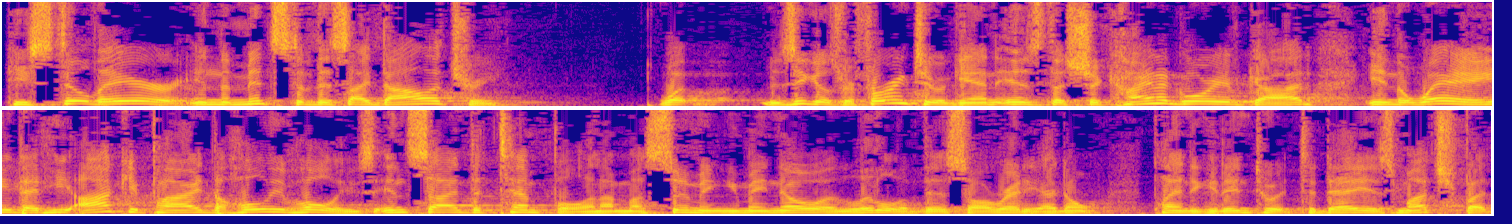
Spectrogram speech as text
He's still there in the midst of this idolatry. What Ezekiel's referring to again is the Shekinah glory of God in the way that he occupied the Holy of Holies inside the temple. And I'm assuming you may know a little of this already. I don't plan to get into it today as much, but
